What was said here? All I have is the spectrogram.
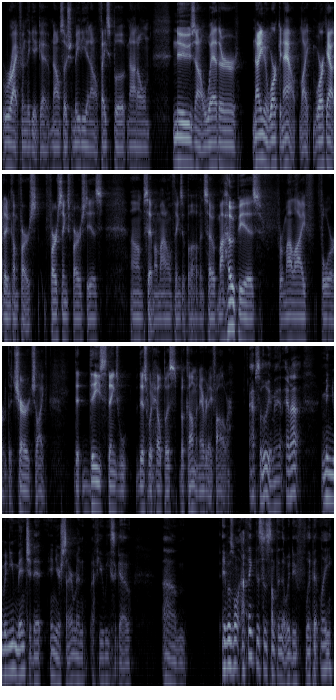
right from the get go? Not on social media, not on Facebook, not on news, not on weather, not even working out. Like workout doesn't come first. First things first is um, set my mind on things above. And so my hope is for my life, for the church, like that these things, this would help us become an everyday follower. Absolutely, man. And I, I mean, when you mentioned it in your sermon a few weeks ago, um, it was one. I think this is something that we do flippantly.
